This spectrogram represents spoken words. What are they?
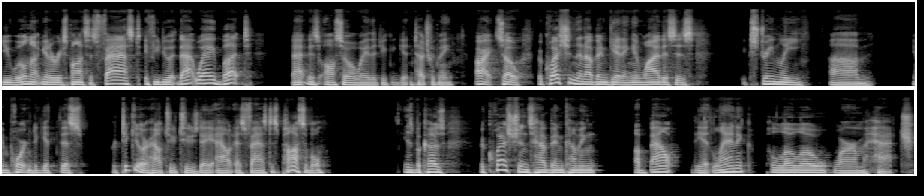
You will not get a response as fast if you do it that way, but that is also a way that you can get in touch with me. All right. So the question that I've been getting and why this is extremely um, important to get this particular How To Tuesday out as fast as possible is because the questions have been coming about the Atlantic Palolo worm hatch.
